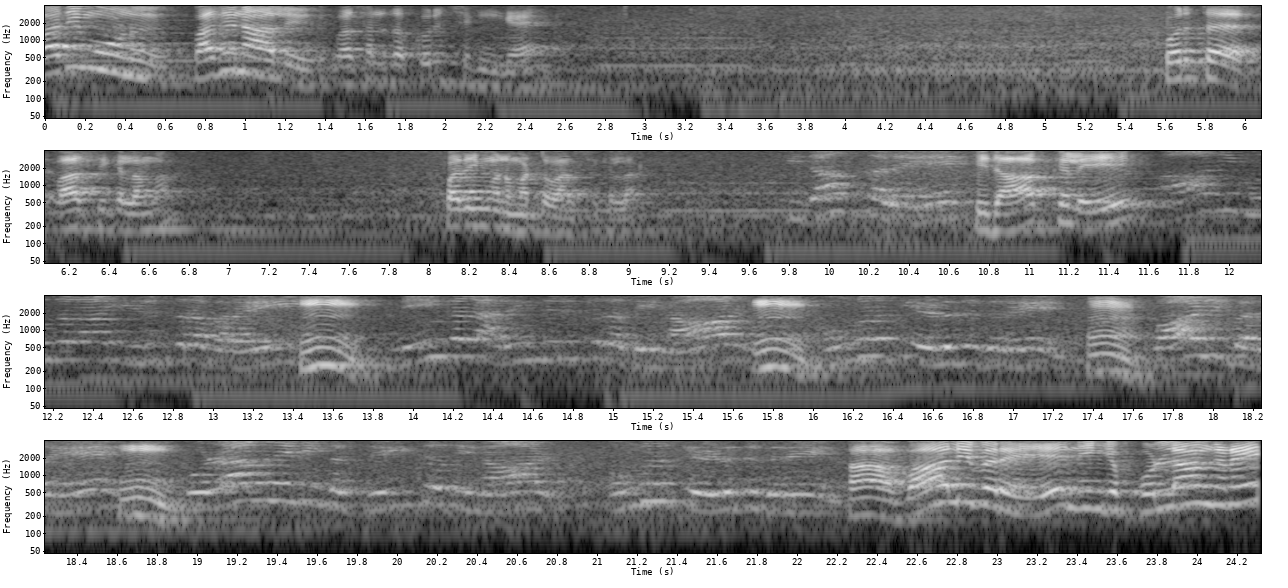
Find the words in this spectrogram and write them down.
பதிமூணு பதினாலு வசனத்தை குறிச்சுக்குங்க. ஒருத்தர் வாசிக்கலாமா பதிமூணு மட்டும் வாசிக்கலாம் பிதாக்களே. நீங்கள் அறிந்திருக்கிறதினால். உங்களுக்கு எழுதுகிறேன். வாலிபரே ம். பொழாங்கனை நீங்கள் ஜெயித்ததினால் உங்களுக்கு எழுதுகிறேன் ஆ வாலிபரே நீங்க பொல்லாங்கனை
